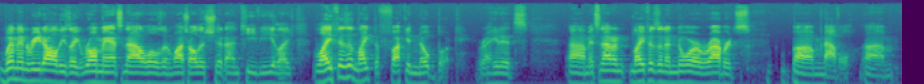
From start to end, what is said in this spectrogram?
women read all these like romance novels and watch all this shit on TV. Like life isn't like the fucking Notebook, right? It's um, it's not a, life isn't a Nora Roberts um, novel. Um,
